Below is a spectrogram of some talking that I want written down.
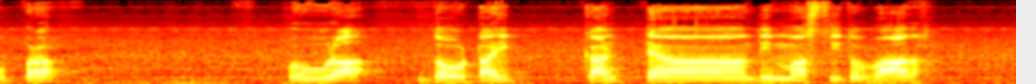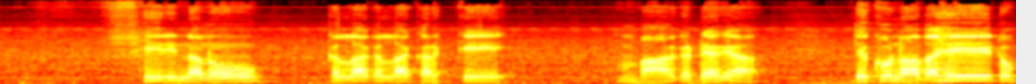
ਉੱਪਰ। ਪੂਰਾ 2.5 ਘੰਟਿਆਂ ਦੀ ਮਸਤੀ ਤੋਂ ਬਾਅਦ ਫਿਰ ਇਹਨਾਂ ਨੂੰ ਕੱਲਾ ਕੱਲਾ ਕਰਕੇ ਬਾਹਰ ਕੱਢਿਆ ਗਿਆ। ਦੇਖੋ ਨਾ ਤਾਂ ਇਹ ਟੋ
